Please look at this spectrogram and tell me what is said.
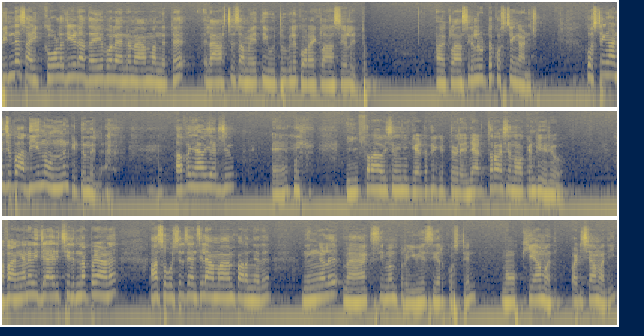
പിന്നെ സൈക്കോളജിയുടെ അതേപോലെ തന്നെ മാം വന്നിട്ട് ലാസ്റ്റ് സമയത്ത് യൂട്യൂബിൽ കുറേ ക്ലാസ്സുകൾ ഇട്ടു. ഇട്ട് ക്വസ്റ്റ്യൻ കാണിച്ചു. ക്വസ്റ്റ്യൻ കാണിച്ചപ്പോൾ അതിൽ നിന്ന് ഒന്നും കിട്ടുന്നില്ല. അപ്പം ഞാൻ വിചാരിച്ചു ഏ ഈ പ്രാവശ്യം ഇനി കേട്ടിട്ട് കിട്ടൂല. ഇനി അടുത്ത പ്രാവശ്യം നോക്കേണ്ടി വരുമോ അപ്പം അങ്ങനെ വിചാരിച്ചിരുന്നപ്പോഴാണ് ആ സോഷ്യൽ സയൻസിൽ ആ മാം പറഞ്ഞത് നിങ്ങൾ മാക്സിമം പ്രീവിയസ് ഇയർ ക്വസ്റ്റ്യൻ നോക്കിയാൽ മതി പഠിച്ചാൽ മതി.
